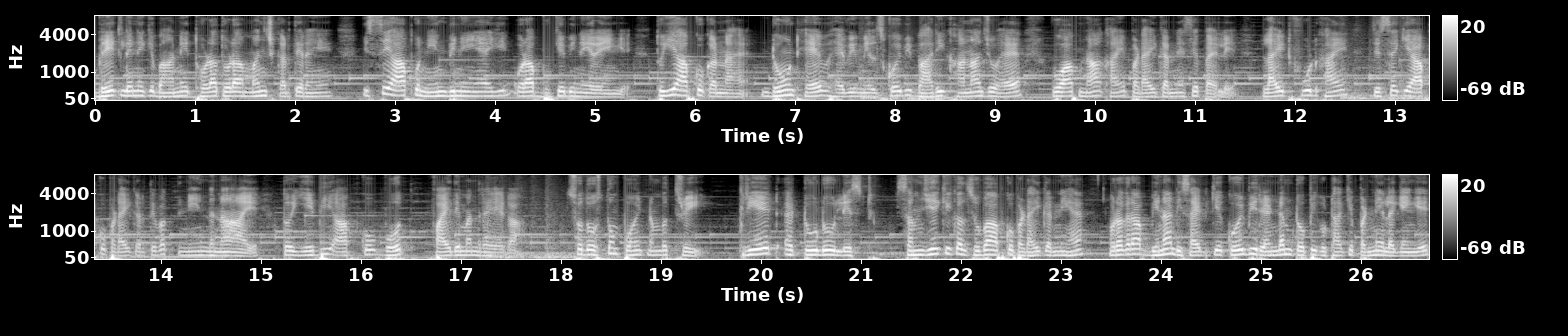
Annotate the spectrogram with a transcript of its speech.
ब्रेक लेने के बहाने थोड़ा थोड़ा मंच करते रहें। इससे आपको नींद भी नहीं आएगी और आप भूखे भी नहीं रहेंगे। तो ये आपको करना है। डोंट हैव हैवी मील्स कोई भी भारी खाना जो है, वो आप ना खाएँ पढ़ाई करने से पहले। लाइट फ़ूड खाएँ जिससे कि आपको पढ़ाई करते वक्त नींद ना आए तो ये भी आपको बहुत फ़ायदेमंद रहेगा। सो so, दोस्तों point number three create a to do list समझिए कि कल सुबह आपको पढ़ाई करनी है और अगर आप बिना डिसाइड किए कोई भी रैंडम टॉपिक उठा के पढ़ने लगेंगे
